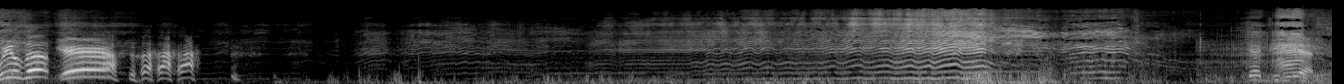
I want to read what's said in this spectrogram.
Wheels up, yeah! Dead GPS.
